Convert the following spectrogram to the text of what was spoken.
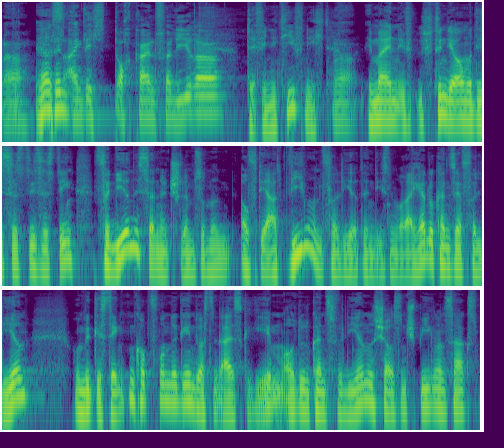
Ja, ja ist eigentlich doch kein Verlierer. Definitiv nicht. Ja. Ich meine, ich finde ja auch immer dieses, dieses Ding, verlieren ist ja nicht schlimm, sondern auf die Art, wie man verliert in diesem Bereich. Ja, du kannst ja verlieren und mit gesenktem Kopf runtergehen, du hast nicht alles gegeben, oder du kannst verlieren und schaust in den Spiegel und sagst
